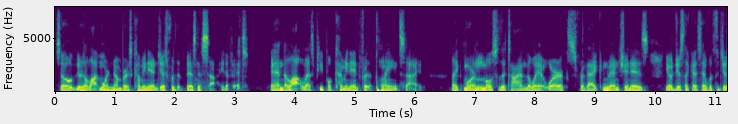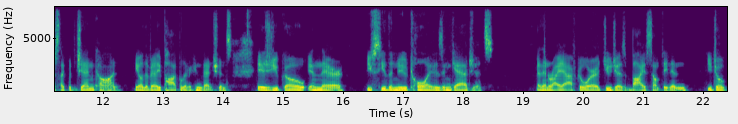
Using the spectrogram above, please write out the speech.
So there's a lot more numbers coming in just for the business side of it, and a lot less people coming in for the playing side. Like more most of the time, the way it works for that convention is, you know, just like I said with just like with Gen Con, you know, the very popular conventions, is you go in there, you see the new toys and gadgets, and then right afterwards you just buy something and you go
